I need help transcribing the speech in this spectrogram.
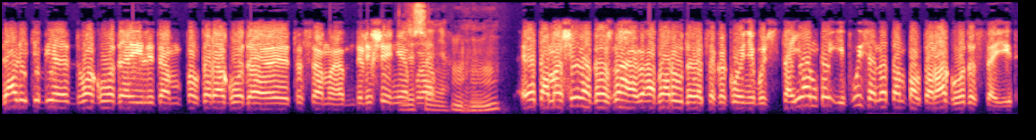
дали тебе два года или там полтора года это самое лишение, лишение. прав. Угу. Эта машина должна оборудоваться какой-нибудь стоянкой, и пусть она там полтора года стоит.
